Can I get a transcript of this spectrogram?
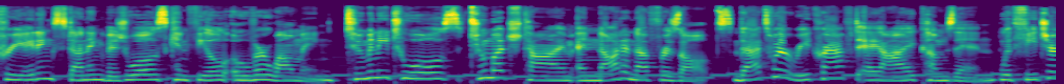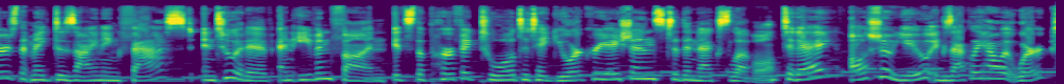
Creating stunning visuals can feel overwhelming. Too many tools, too much time, and not enough results. That's where Recraft AI comes in. With features that make designing fast, intuitive, and even fun, it's the perfect tool to take your creations to the next level. Today, I'll show you exactly how it works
